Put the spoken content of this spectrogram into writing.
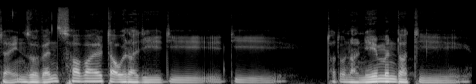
der Insolvenzverwalter oder die, die, die, das Unternehmen, das die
